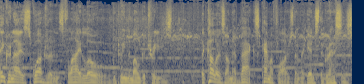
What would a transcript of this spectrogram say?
Synchronized squadrons fly low between the mulga trees. The colors on their backs camouflage them against the grasses.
